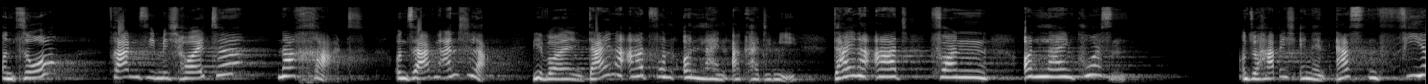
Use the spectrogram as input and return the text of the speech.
Und so fragen sie mich heute nach Rat und sagen, Angela, wir wollen deine Art von Online-Akademie, deine Art von Online-Kursen. Und so habe ich in den ersten vier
